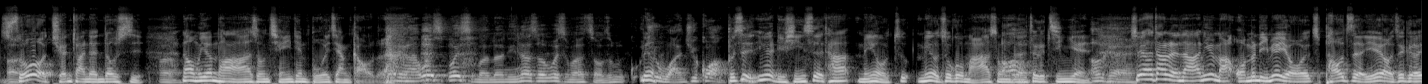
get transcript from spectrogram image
所有全团人都是。那我们一般跑马拉松前一天不会这样搞的。对啊，为为什么呢？你那时候为什么要走这么去玩去逛？不是因为旅行社他没有做没有做过马拉松的这个经验，OK。所以他当然啦，因为马我们里面有跑者，也有这个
